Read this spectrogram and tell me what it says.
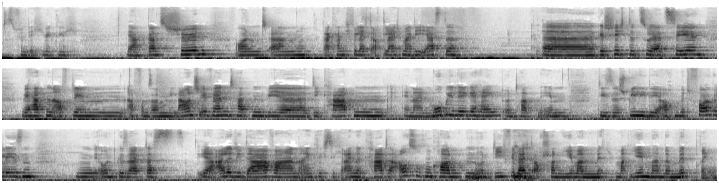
Das finde ich wirklich ja, ganz schön. Und ähm, da kann ich vielleicht auch gleich mal die erste äh, Geschichte zu erzählen. Wir hatten auf dem, auf unserem Lounge-Event hatten wir die Karten in ein Mobile gehängt und hatten eben diese Spielidee auch mit vorgelesen und gesagt, dass ja alle, die da waren, eigentlich sich eine Karte aussuchen konnten und die vielleicht auch schon jemanden mit, jemandem mitbringen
